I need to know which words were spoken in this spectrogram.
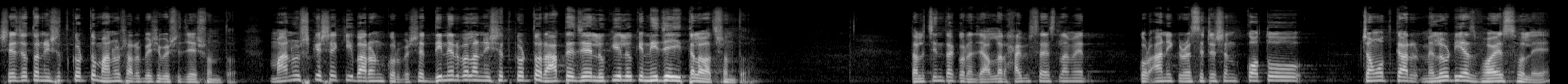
সে যত নিষেধ করতো, মানুষ আরও বেশি বেশি যে শুনতো। মানুষকে সে কি বারণ করবে? সে দিনের বেলা নিষেধ করতো, রাতে যে লুকিয়ে লুকিয়ে নিজেই তেলাওয়াত শুনতো। তাহলে চিন্তা করেন যে আল্লাহর হাবিব সাহা ইসলামের কোরআনিক রেসিটেশন কত চমৎকার মেলোডিয়াস ভয়েস হলে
